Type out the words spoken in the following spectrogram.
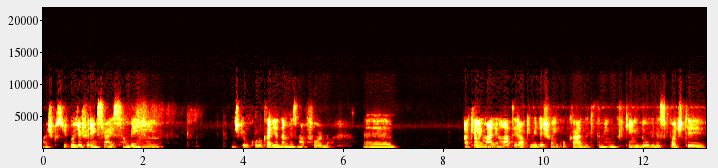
Acho que os diferenciais são bem. Acho que eu colocaria da mesma forma. É... Aquela imagem lateral que me deixou encucada, que também fiquei em dúvida se pode ter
